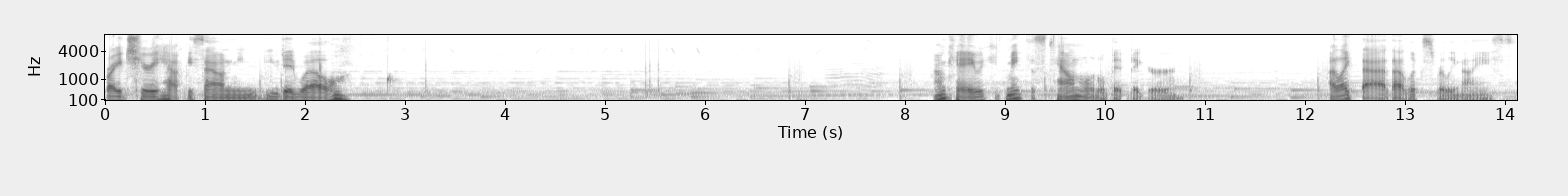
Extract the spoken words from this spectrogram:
Right cheery happy sound mean you did well. Okay, we could make this town a little bit bigger. I like that, that looks really nice.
